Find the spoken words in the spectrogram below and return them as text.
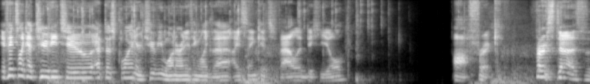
if it's, like, a 2v2 at this point, or 2v1 or anything like that, I think it's valid to heal. Aw, oh, frick. First death!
